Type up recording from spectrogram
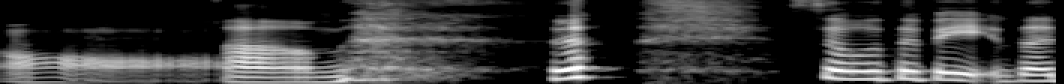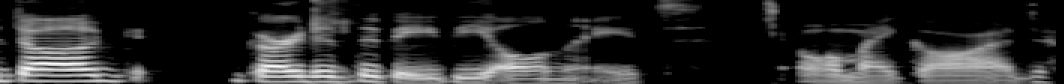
Oh. Um, so the ba- the dog guarded the baby all night. oh my god.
